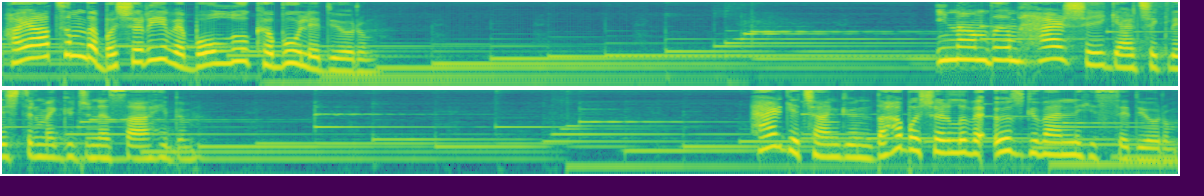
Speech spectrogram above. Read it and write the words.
Hayatımda başarıyı ve bolluğu kabul ediyorum. İnandığım her şeyi gerçekleştirme gücüne sahibim. Her geçen gün daha başarılı ve özgüvenli hissediyorum.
